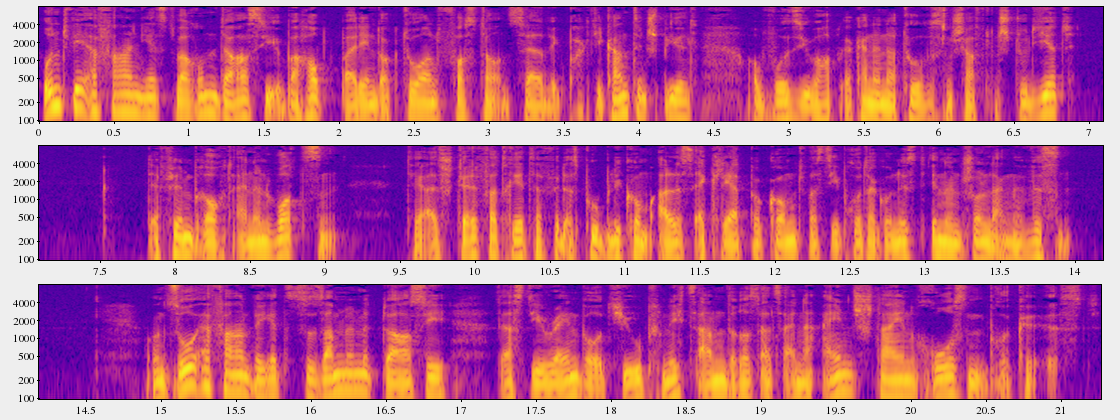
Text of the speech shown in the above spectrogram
Und wir erfahren jetzt, warum Darcy überhaupt bei den Doktoren Foster und Selvig Praktikantin spielt, obwohl sie überhaupt gar keine Naturwissenschaften studiert. Der Film braucht einen Watson, der als Stellvertreter für das Publikum alles erklärt bekommt, was die ProtagonistInnen schon lange wissen. Und so erfahren wir jetzt zusammen mit Darcy, dass die Rainbow Tube nichts anderes als eine Einstein-Rosenbrücke ist.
